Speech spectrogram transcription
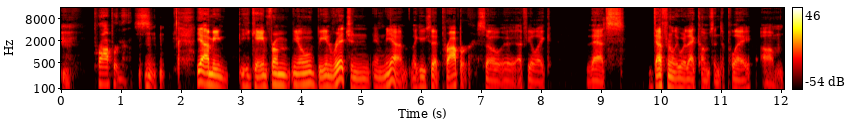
properness. yeah, I mean, he came from you know being rich and and yeah, like you said, proper. So uh, I feel like that's definitely where that comes into play. Um,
